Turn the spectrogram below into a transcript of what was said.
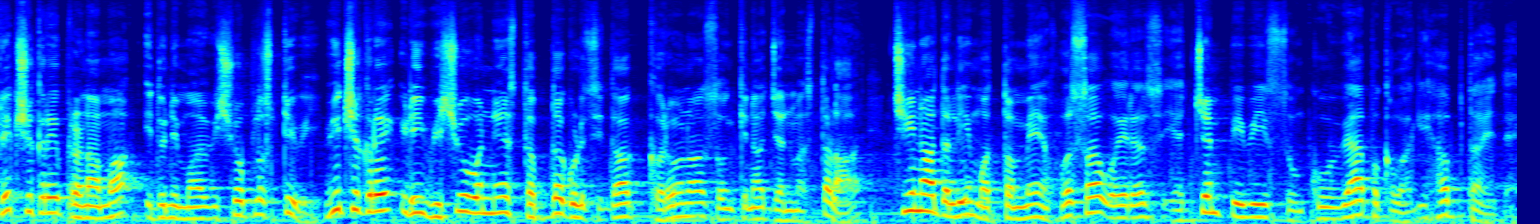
ಪ್ರೇಕ್ಷಕರೇ ಪ್ರಣಾಮ, ಇದು ನಿಮ್ಮ ವಿಶ್ವ ಪ್ಲಸ್ ಟಿವಿ. ವೀಕ್ಷಕರೇ, ಇಡೀ ವಿಶ್ವವನ್ನೇ ಸ್ತಬ್ಧಗೊಳಿಸಿದ ಕೊರೋನಾ ಸೋಂಕಿನ ಜನ್ಮಸ್ಥಳ, ಚೀನಾದಲ್ಲಿ ಮತ್ತೊಮ್ಮೆ ಹೊಸ virus H M P V ಸೋಂಕು ವ್ಯಾಪಕವಾಗಿ ಹಬ್ತಾ ಇದೆ.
